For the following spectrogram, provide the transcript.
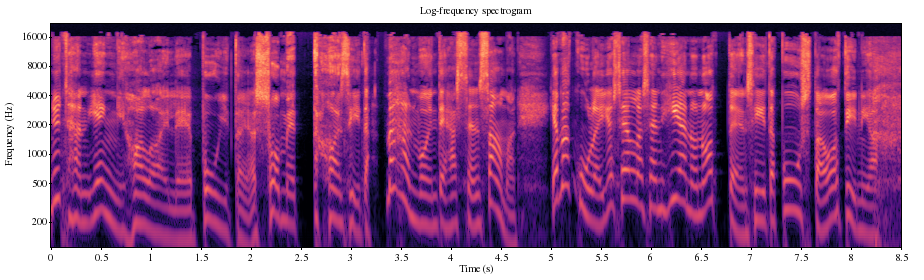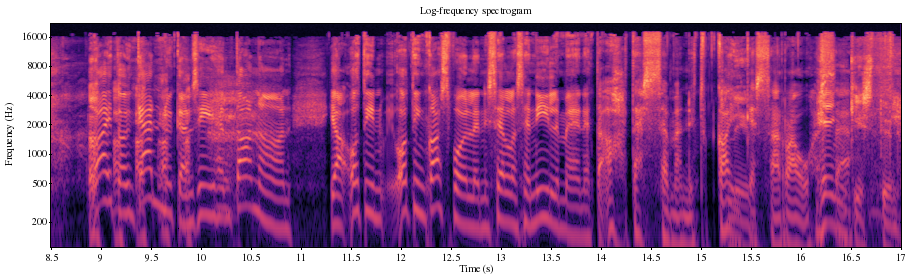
nythän jengi halailee puita ja somettaa siitä. Mähän voin tehdä sen saman. Ja mä kuulen jo sellaisen hienon otteen siitä puusta otin ja laitoin kännykän siihen tanaan ja otin, otin kasvoilleni sellaisen ilmeen, että ah tässä mä nyt kaikessa niin. rauhassa. Ja Henkistyn.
